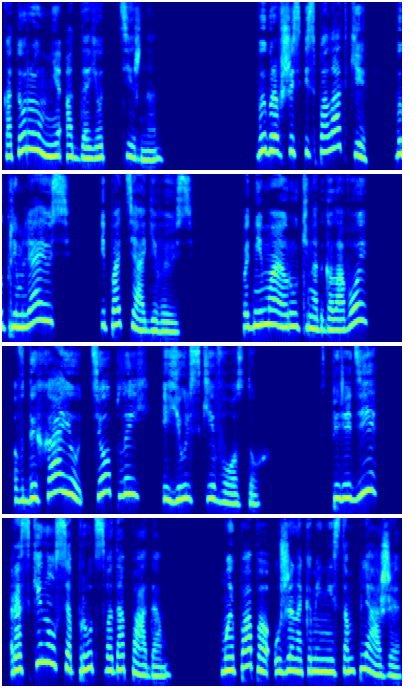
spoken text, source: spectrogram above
которую мне отдает Тирнан. Выбравшись из палатки, выпрямляюсь и подтягиваюсь. Поднимаю руки над головой, вдыхаю теплый июльский воздух. Впереди раскинулся пруд с водопадом. Мой папа уже на каменистом пляже,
